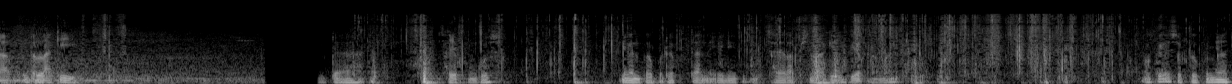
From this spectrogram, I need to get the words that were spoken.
kita bentar lagi. Udah saya bungkus dengan bubble wrap dan ini saya lapisin lagi biar aman. Oke sebelumnya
